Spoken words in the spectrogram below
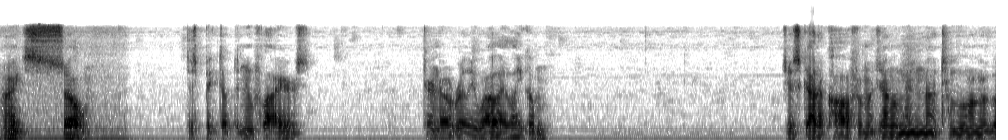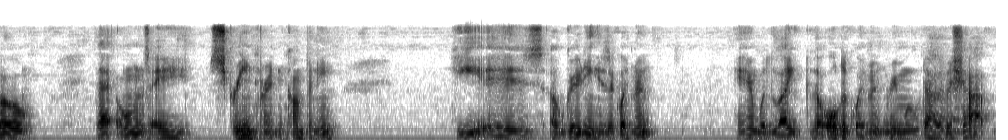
Alright, so just picked up the new flyers. Turned out really well. I like them. Just got a call from a gentleman not too long ago that owns a screen printing company. He is upgrading his equipment and would like the old equipment removed out of his shop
